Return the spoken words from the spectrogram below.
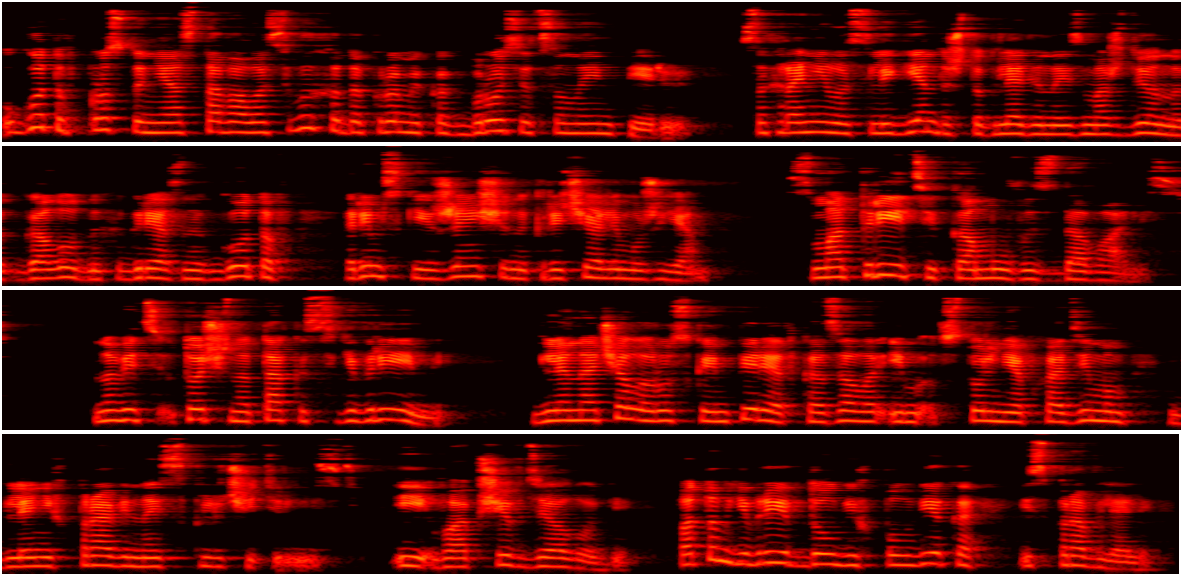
У готов просто не оставалось выхода, кроме как броситься на империю. Сохранилась легенда, что глядя на изможденных, голодных и грязных готов, римские женщины кричали мужьям: "Смотрите, кому вы сдавались". Но ведь точно так и с евреями. Для начала русская империя отказала им в столь необходимом для них праве на исключительность и вообще в диалоге. Потом евреев долгих полвека исправляли,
